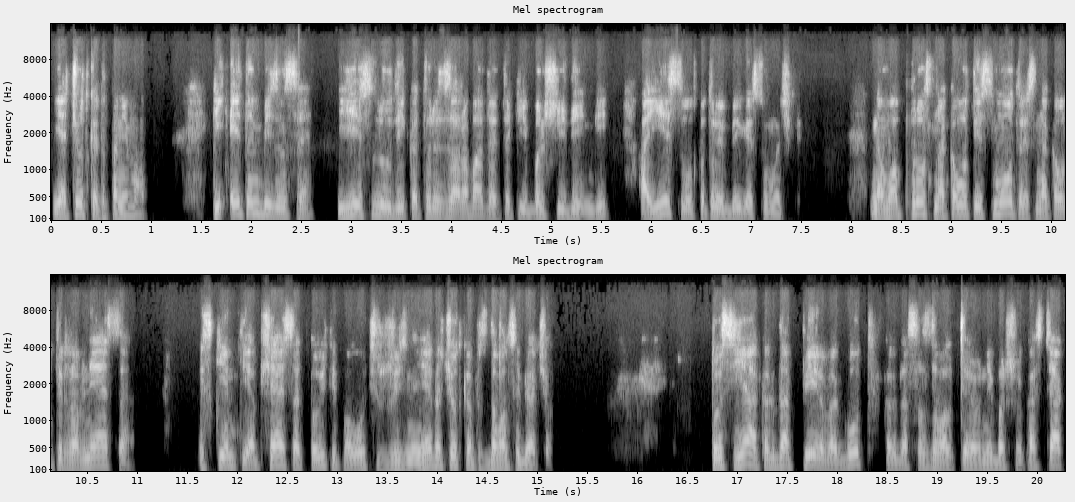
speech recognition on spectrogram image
Я четко это понимал. И в этом бизнесе есть люди, которые зарабатывают такие большие деньги, а есть вот, которые бегают сумочки. На вопрос, на кого ты смотришь, на кого ты равняешься, с кем ты общаешься, то и ты получишь жизнь. Я это четко сдавал себе отчет. То есть я, когда первый год, когда создавал первый небольшой костяк,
